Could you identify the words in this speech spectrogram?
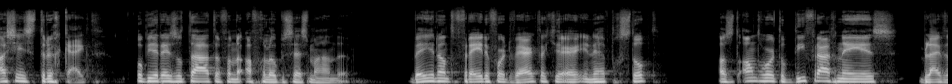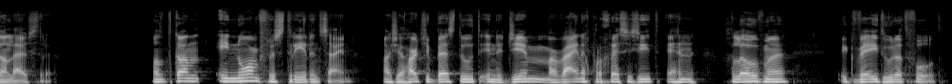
Als je eens terugkijkt op je resultaten van de afgelopen zes maanden, ben je dan tevreden voor het werk dat je erin hebt gestopt? Als het antwoord op die vraag nee is, blijf dan luisteren. Want het kan enorm frustrerend zijn als je hard je best doet in de gym, maar weinig progressie ziet. En geloof me, ik weet hoe dat voelt.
